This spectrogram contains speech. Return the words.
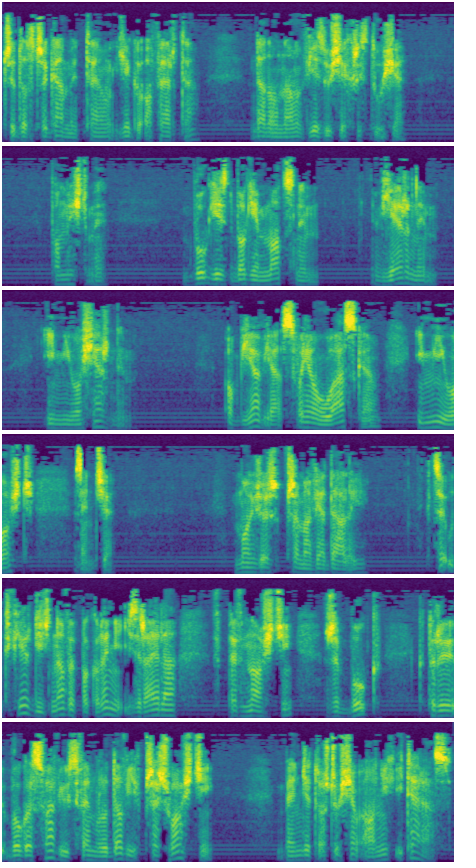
Czy dostrzegamy tę Jego ofertę, daną nam w Jezusie Chrystusie? Pomyślmy, Bóg jest Bogiem mocnym, wiernym i miłosiernym. Objawia swoją łaskę i miłość zęcie. Mojżesz przemawia dalej. Chce utwierdzić nowe pokolenie Izraela w pewności, że Bóg, który błogosławił swemu ludowi w przeszłości, będzie troszczył się o nich i teraz.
